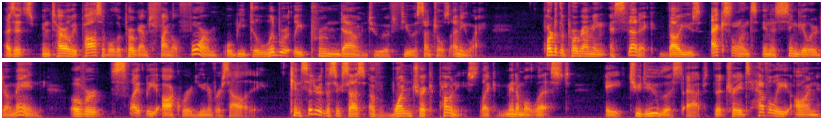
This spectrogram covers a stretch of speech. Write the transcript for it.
as it's entirely possible the program's final form will be deliberately pruned down to a few essentials anyway. Part of the programming aesthetic values excellence in a singular domain over slightly awkward universality. Consider the success of one-trick ponies like Minimalist, a to-do list app that trades heavily on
